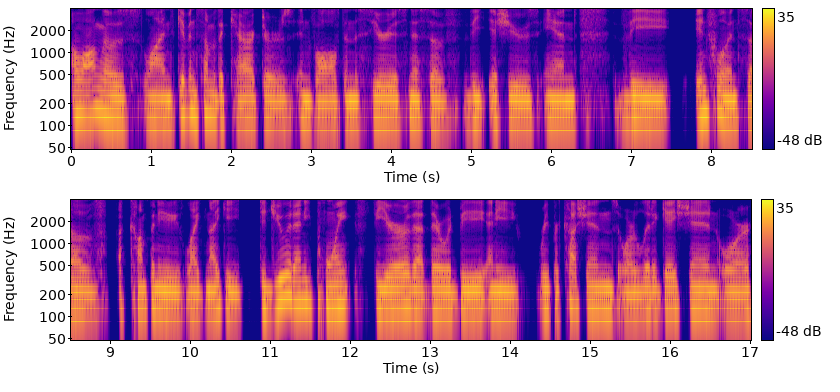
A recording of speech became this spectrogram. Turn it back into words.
Along those lines, given some of the characters involved and the seriousness of the issues and the influence of a company like Nike, did you at any point fear that there would be any repercussions or litigation or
